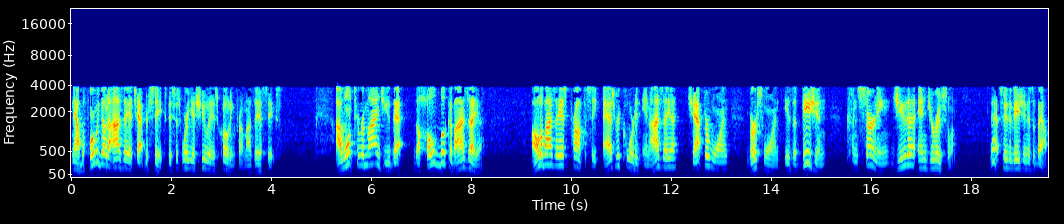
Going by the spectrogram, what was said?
Now, before we go to Isaiah chapter 6, this is where Yeshua is quoting from, Isaiah 6. I want to remind you that the whole book of Isaiah, all of Isaiah's prophecy, as recorded in Isaiah chapter 1, verse 1, is a vision concerning Judah and Jerusalem. That's who the vision is about.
